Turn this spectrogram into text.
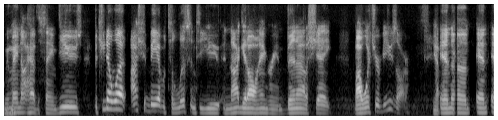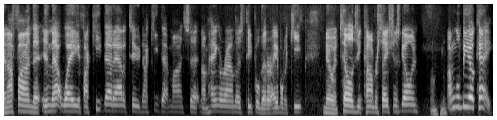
We mm-hmm. may not have the same views, but you know what? I should be able to listen to you and not get all angry and bent out of shape by what your views are. Yep. And um, and and I find that in that way, if I keep that attitude and I keep that mindset, and I'm hanging around those people that are able to keep, you know, intelligent conversations going, mm-hmm. I'm going to be okay.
